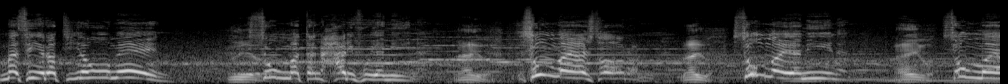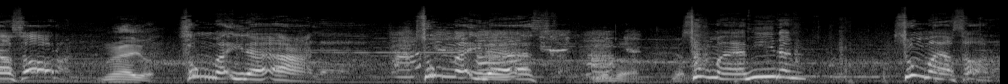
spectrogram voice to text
مسيرة يومين. أيوه. ثم تنحرف يمينا. أيوه. ثم يسارا. أيوه. ثم يمينا. أيوه. ثم يسارا أيوه. ثم إلى أعلى. ثم إلى أسفل. ثم يمينا. ثم يسارا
